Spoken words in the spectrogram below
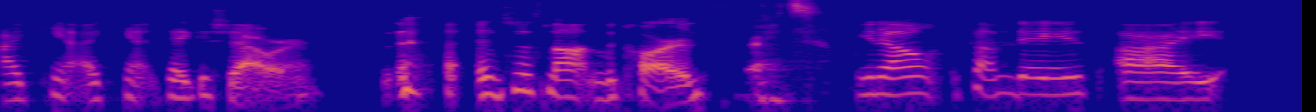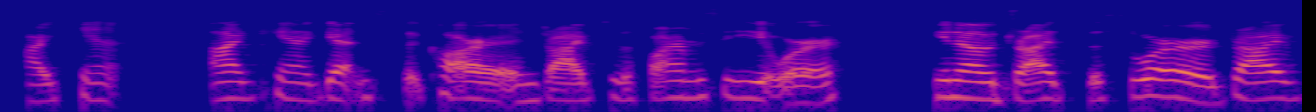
I can't I can't take a shower. it's just not in the cards. Right. You know, some days I I can't I can't get into the car and drive to the pharmacy or you know, drive to the store or drive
